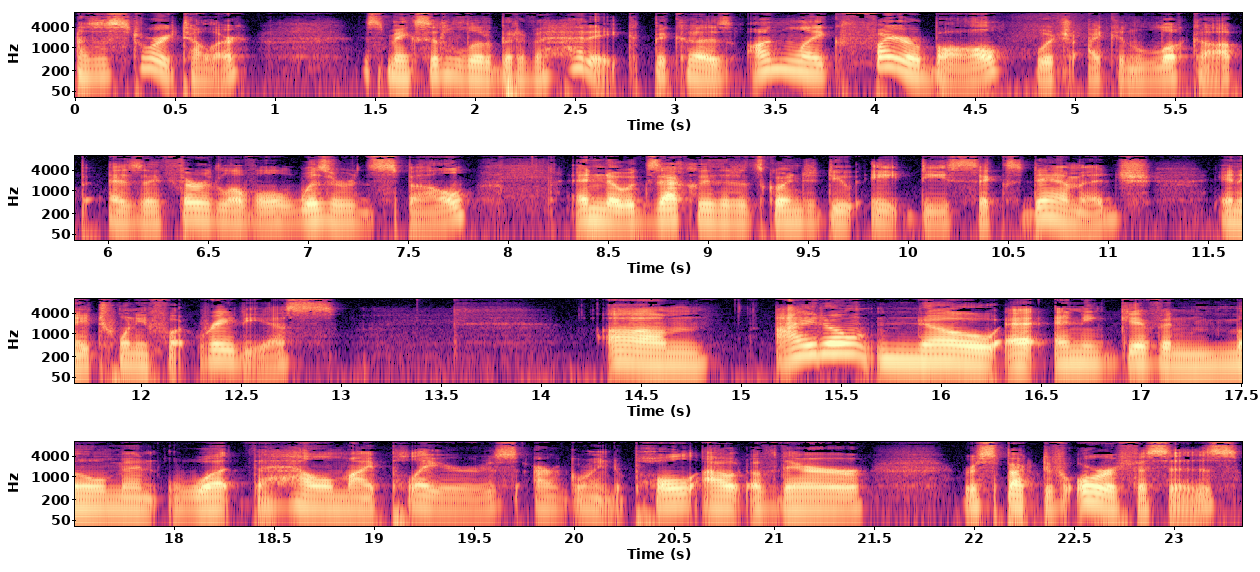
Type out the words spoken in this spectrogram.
as a storyteller, this makes it a little bit of a headache because, unlike Fireball, which I can look up as a third level wizard spell and know exactly that it's going to do 8d6 damage in a 20 foot radius, um, I don't know at any given moment what the hell my players are going to pull out of their respective orifices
